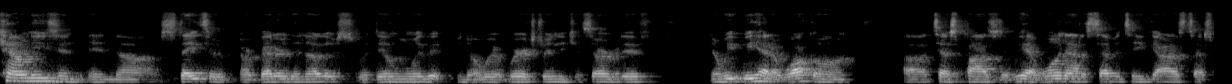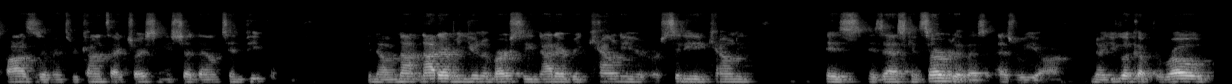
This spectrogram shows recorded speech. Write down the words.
counties and, and uh, states are, are better than others with dealing with it. You know, we're we're extremely conservative. You know, we we had a walk on uh, test positive. We had one out of 17 guys test positive, and through contact tracing, it shut down 10 people. You know, not not every university, not every county or, or city and county is is as conservative as as we are. You know, you look up the road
